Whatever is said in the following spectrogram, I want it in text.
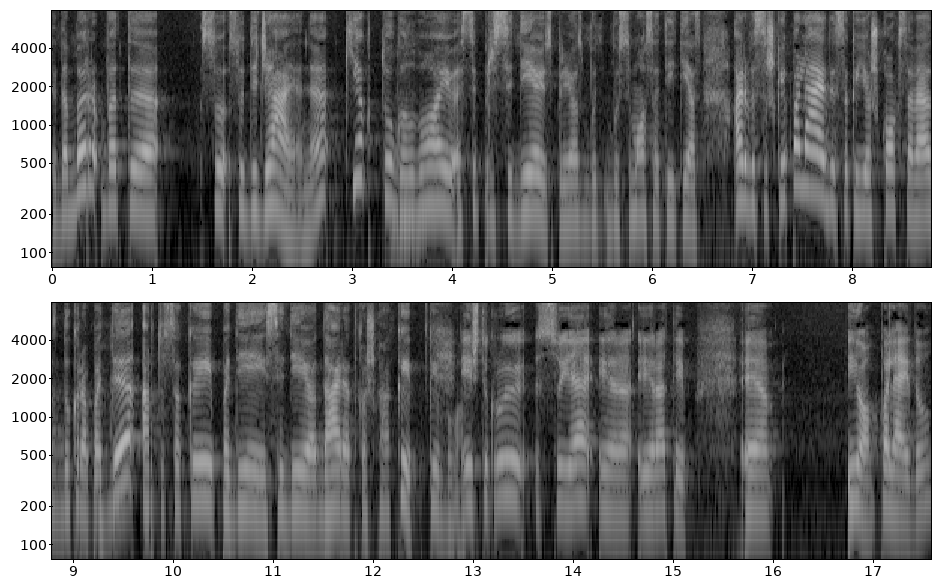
Tai dabar, vat, su, su didžiaja, ne, kiek tu galvoji, esi prisidėjus prie jos būsimos ateities? Ar visiškai paleidai, sakai, ieškok savęs dukra pati, ar tu sakai, padėjai, sėdėjo, darėt kažką, kaip, kaip buvo? Iš tikrųjų, su ją yra, yra taip. E, jo, paleidau,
